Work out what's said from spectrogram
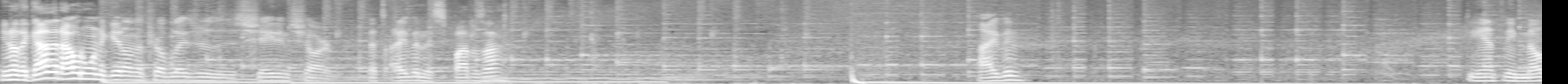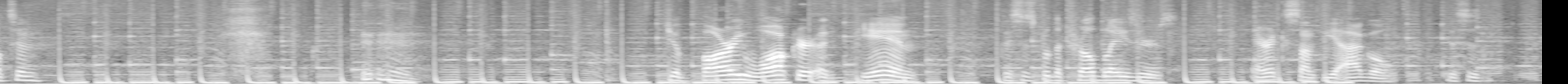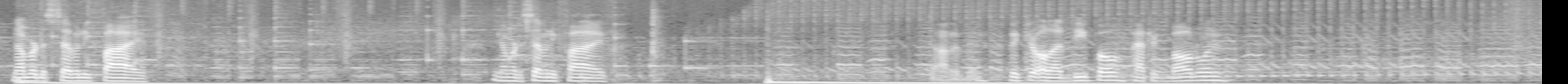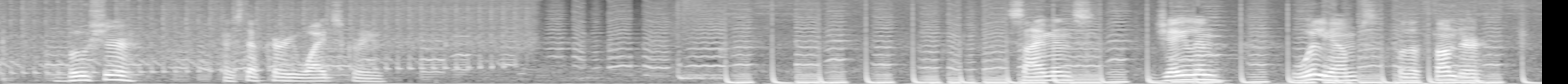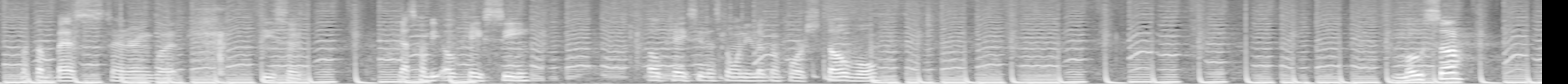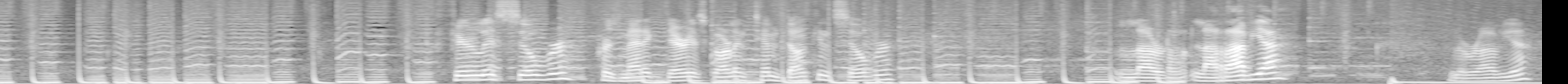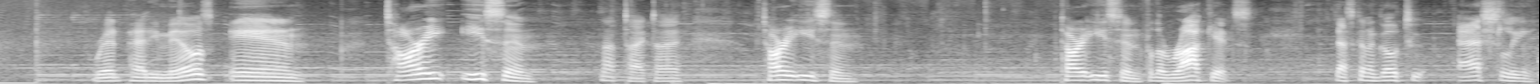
You know, the guy that I would want to get on the Trailblazers is Shaedon Sharpe. That's Ivan Esparza. Ivan. DeAnthony Melton. Jabari Walker again. This is for the Trailblazers. Eric Santiago. This is number to 75. Number to 75. Donovan. Victor Oladipo. Patrick Baldwin. Boucher. And Steph Curry widescreen. Simons, Jalen Williams for the Thunder. Not the best centering, but decent. That's gonna be OKC. OKC, that's the one you're looking for. Stovall. Musa. Fearless Silver. Prismatic Darius Garland. Tim Duncan Silver. La, LaRavia. La Ravia. Red Patty Mills. And Tari Eason. Not Tai Tai. Tari Eason. Tari Eason for the Rockets. That's going to go to Ashley.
